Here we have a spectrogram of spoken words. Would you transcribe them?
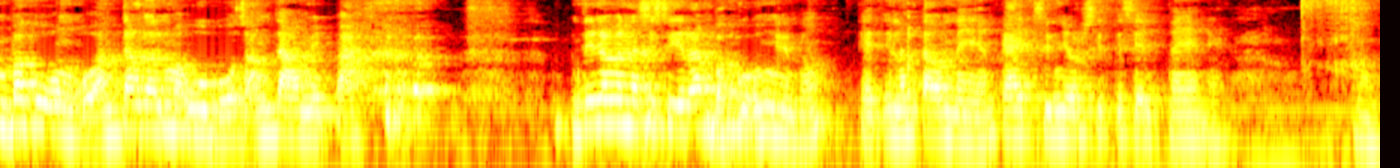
Yung bagoong ko, ang tanggal maubos, ang dami pa. Hindi naman nasisira ang bagoong yun, no? Kahit ilang taon na yan, kahit senior citizen na yan eh. Hmm.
